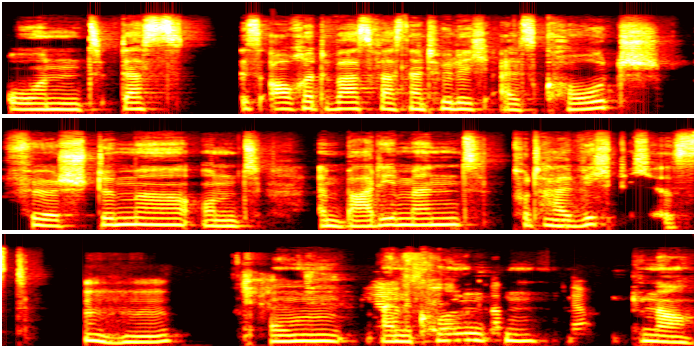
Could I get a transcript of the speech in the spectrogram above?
und das ist auch etwas, was natürlich als Coach für Stimme und Embodiment total mhm. wichtig ist. Mhm. Um ja, meine Kunden, ja. genau,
